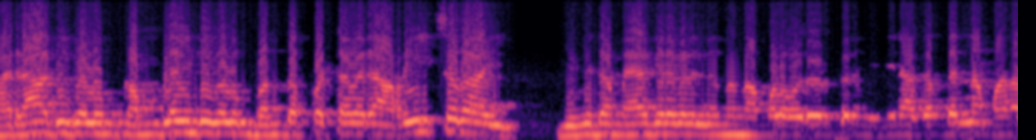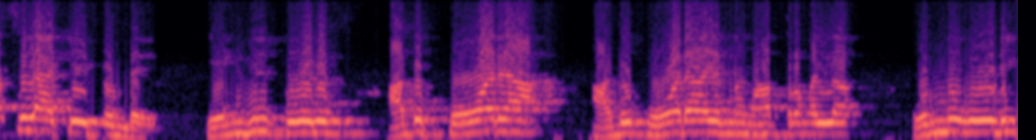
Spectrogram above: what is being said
പരാതികളും കംപ്ലൈന്റുകളും ബന്ധപ്പെട്ടവരെ അറിയിച്ചതായി വിവിധ മേഖലകളിൽ നിന്ന് നമ്മൾ ഓരോരുത്തരും ഇതിനകം തന്നെ മനസ്സിലാക്കിയിട്ടുണ്ട്. എങ്കിൽ പോലും അത് പോരാ അത് പോരാ എന്ന് മാത്രമല്ല ഒന്നുകൂടി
